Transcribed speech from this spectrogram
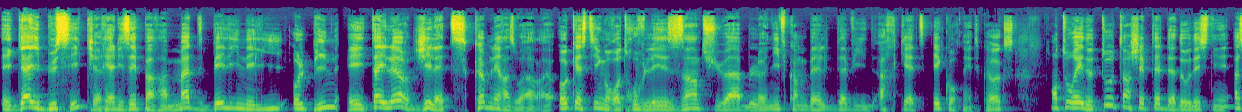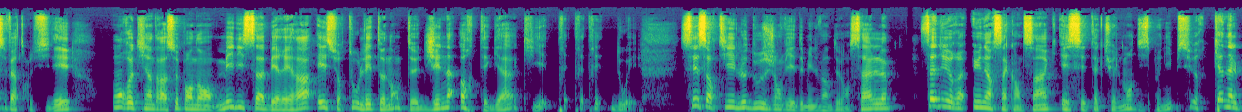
et Guy Busick, réalisé par Matt Bellinelli Holpin et Tyler Gillette, comme les rasoirs. Au casting, on retrouve les intuables Neve Campbell, David Arquette et Courtney Cox, entourés de tout un cheptel d'ados destinés à se faire trucider. On retiendra cependant Melissa Berrera et surtout l'étonnante Jenna Ortega, qui est très très très douée. C'est sorti le 12 janvier 2022 en salle. Ça dure 1h55 et c'est actuellement disponible sur Canal+.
